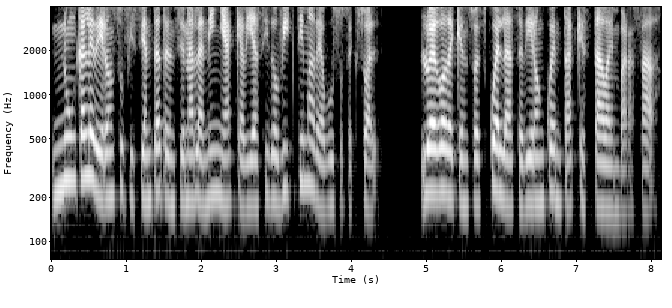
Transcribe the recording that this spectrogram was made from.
Nunca le dieron suficiente atención a la niña que había sido víctima de abuso sexual luego de que en su escuela se dieron cuenta que estaba embarazada.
